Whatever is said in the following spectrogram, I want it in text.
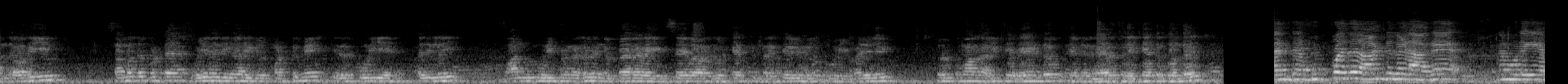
அந்த வகையில் சம்பந்தப்பட்ட உயரதிகாரிகள் மட்டுமே இதற்குரிய பதிலை மாண்பு உறுப்பினர்கள் எங்கள் பேரவை செயலாளர்கள் கேட்கின்ற கேள்விகளுக்கு உரிய பதிலை சுருக்கமாக அளிக்க வேண்டும் என்ற நேரத்தில் கேட்டுக்கொண்டு அந்த முப்பது ஆண்டுகளாக நம்முடைய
